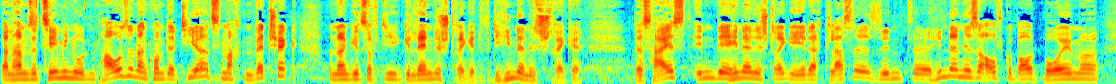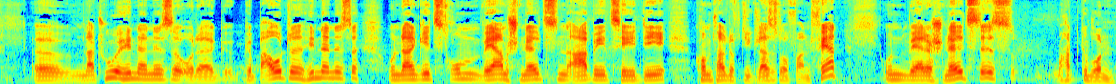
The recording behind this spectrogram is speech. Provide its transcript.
Dann haben sie zehn Minuten Pause, dann kommt der Tierarzt, macht einen Wettcheck und dann geht's auf die Geländestrecke, die Hindernisstrecke. Das heißt, in der Hindernisstrecke jeder Klasse sind äh, Hindernisse aufgebaut, Bäume, äh, Naturhindernisse oder gebaute Hindernisse. Und dann geht's drum, wer am schnellsten A, B, C, D, kommt halt auf die Klasse drauf an, fährt. Und wer der schnellste ist, hat gewonnen.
